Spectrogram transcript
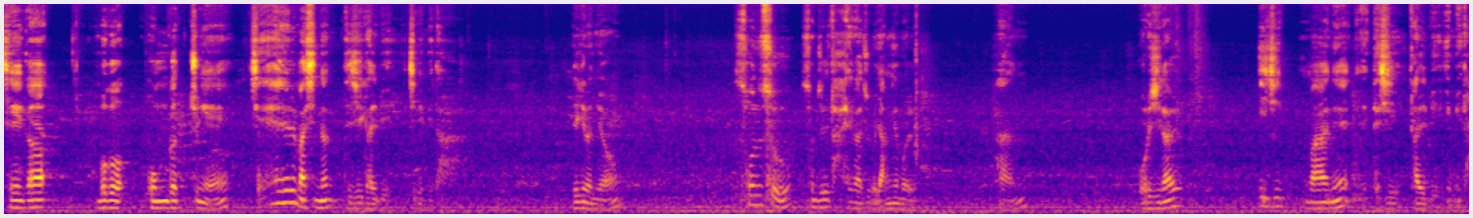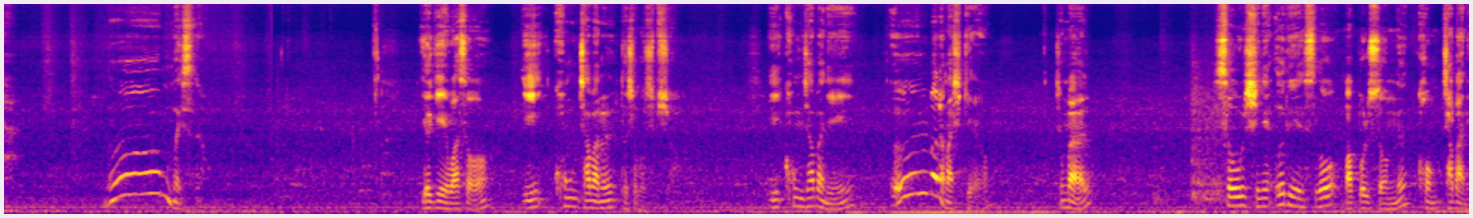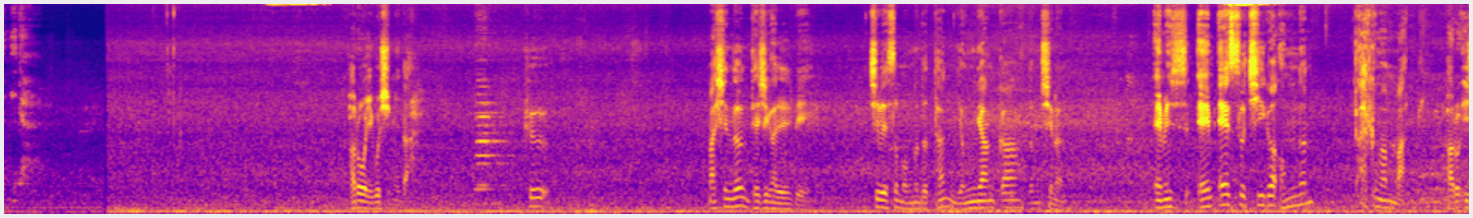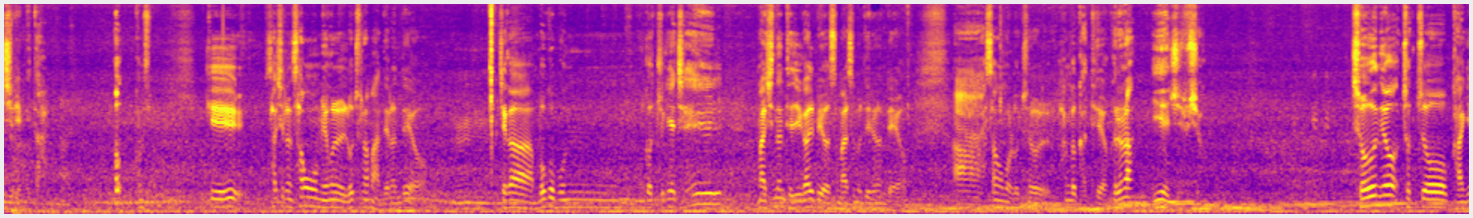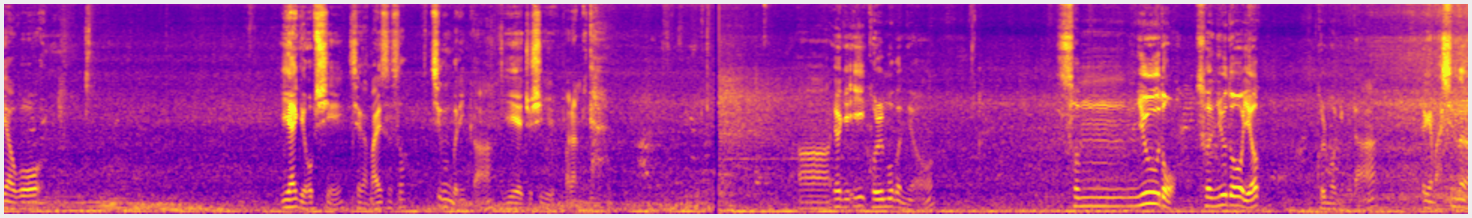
제가 먹어 본 것 중에 제일 맛있는 돼지갈비 집입니다. 여기는요, 손수, 손질 다 해가지고 양념을 한 오리지널 이 집만의 돼지갈비입니다. 너무 맛있어요. 여기에 와서 이 콩자반을 드셔보십시오. 이 콩자반이 얼마나 맛있게요. 정말 서울 시내 어디에서도 맛볼 수 없는 콩자반입니다. 바로 이곳입니다. 그 맛있는 돼지갈비 집에서 먹는 듯한 영양가 넘치는 MS, MSG가 없는 깔끔한 맛 바로 이 집입니다. 어, 감사합니다. 그 사실은 상호명을 노출하면 안 되는데요. 음, 제가 먹어본 것 중에 제일 맛있는 돼지갈비여서 말씀을 드리는데요. 아, 상호명을 노출한 것 같아요. 그러나 이해해 주십시오. 전혀 저쪽 가게하고 이야기 없이 제가 맛있어서 찍은 거니까 이해해 주시기 바랍니다. 아, 여기 이 골목은요. 선유도, 선유도역 골목입니다. 여기 맛있는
